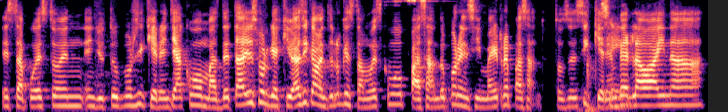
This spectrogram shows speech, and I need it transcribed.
está puesto en, YouTube por si quieren ya como más detalles, porque aquí básicamente lo que estamos es como pasando por encima y repasando. Entonces, si quieren ver la vaina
